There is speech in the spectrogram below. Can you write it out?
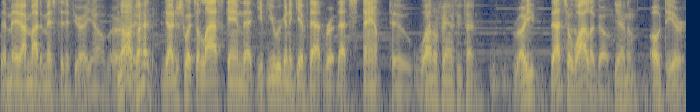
that Maybe I might have missed it if you're you know. or- No, go ahead. Yeah, just what's the last game that if you were going to give that that stamp to what? Final Fantasy X. Are you? That's a while ago. Yeah, no. Oh dear.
